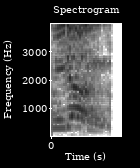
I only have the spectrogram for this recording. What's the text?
Mirando.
